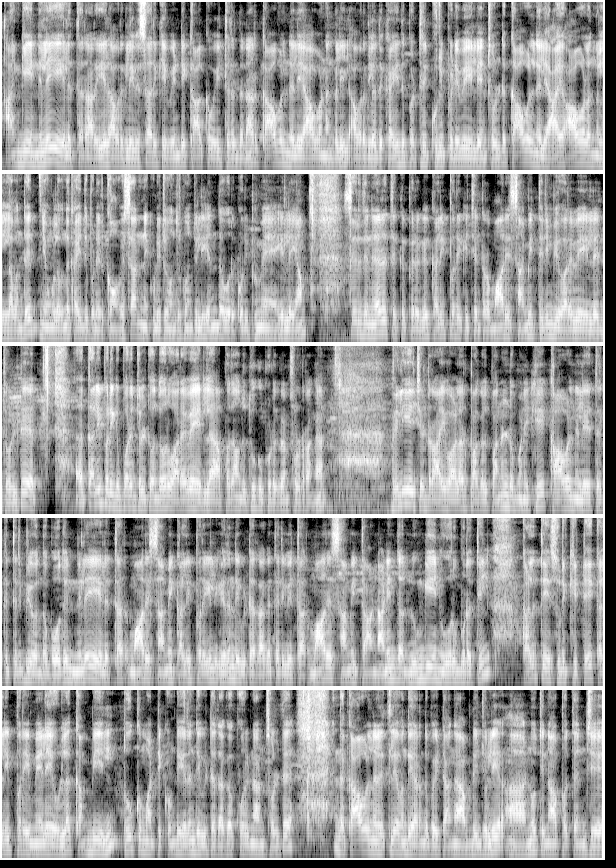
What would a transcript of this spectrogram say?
அங்கே நிலைய எழுத்தர் அறையில் அவர்களை விசாரிக்க வேண்டி காக்க வைத்திருந்தனர். காவல் நிலைய ஆவணங்களில் அவர்களது கைது பற்றி குறிப்பிடவே இல்லைன்னு சொல்லிட்டு காவல் நிலைய ஆவணங்களில் வந்து இவங்களை வந்து கைது பண்ணியிருக்கோம். விசாரணை கூட்டிகிட்டு வந்திருக்கோம்னு சொல்லி எந்த ஒரு குறிப்புமே இல்லையாம். சிறிது நேரத்துக்கு பிறகு கழிப்பறைக்கு சென்ற மாரிசாமி திரும்பி வரவே இல்லைன்னு சொல்லிட்டு கழிப்பறைக்கு போகிறேன்னு சொல்லிட்டு வந்தவர் வரவே இல்லை. அப்போ தான் வந்து தூக்கு போடுக்கிறேன்னு சொல்கிறாங்க வெளியே சென்ற ஆய்வாளர் பகல் பன்னெண்டு மணிக்கு காவல் நிலையத்திற்கு திரும்பி வந்தபோது நிலைய எழுத்தர் மாரிசாமி கழிப்பறையில் இறந்து விட்டதாக தெரிவித்தார். மாரிசாமி தான் அணிந்த லுங்கியின் ஒருபுறத்தில் கழுத்தை சுருக்கிட்டு கழிப்பறை மேலே உள்ள கம்பியில் தூக்கு மாட்டிக்கொண்டு இறந்து விட்டதாக கூறினான்னு சொல்லிட்டு இந்த காவல் நிலையத்திலே வந்து இறந்து போயிட்டாங்க அப்படின்னு சொல்லி நூற்றி நாற்பத்தஞ்சு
